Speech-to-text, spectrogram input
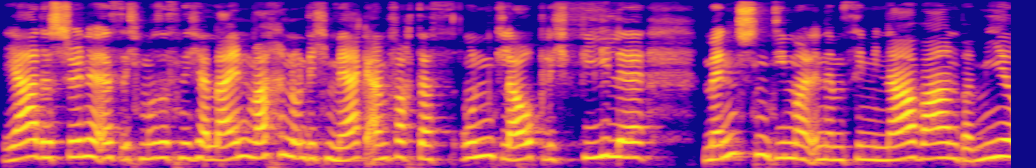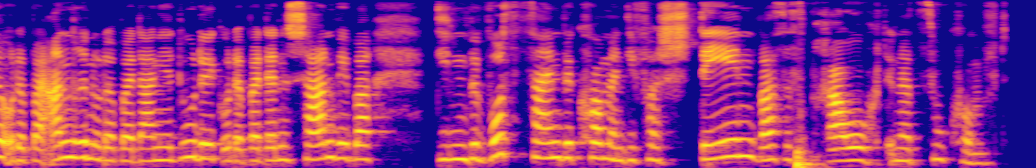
Ja, das Schöne ist, ich muss es nicht allein machen und ich merke einfach, dass unglaublich viele Menschen, die mal in einem Seminar waren, bei mir oder bei anderen oder bei Daniel Dudek oder bei Dennis Scharnweber, die ein Bewusstsein bekommen, die verstehen, was es braucht in der Zukunft.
